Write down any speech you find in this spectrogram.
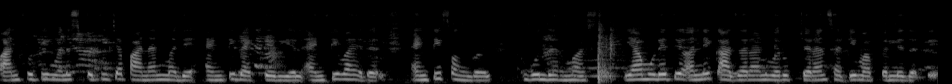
पानफुटी वनस्पतीच्या पानांमध्ये अँटीबॅक्टेरियल अँटीव्हायरल अँटीफंगल गुणधर्म असतात. यामुळे ते अनेक आजारांवर उपचारांसाठी वापरले जाते.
